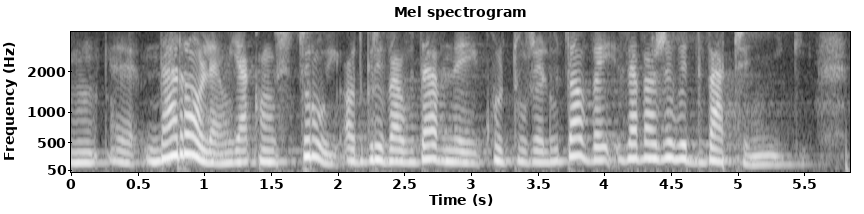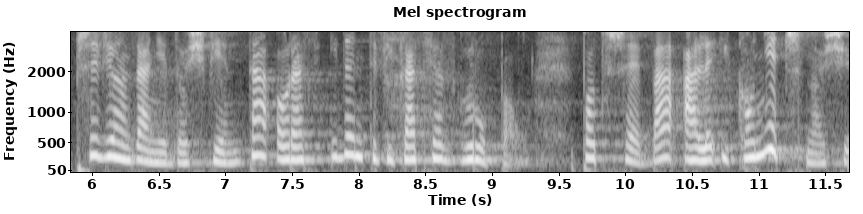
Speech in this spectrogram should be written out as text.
Mm, e, na rolę, jaką strój odgrywał w dawnej kulturze ludowej, zaważyły dwa czynniki: przywiązanie do święta oraz identyfikacja z grupą, potrzeba, ale i konieczność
